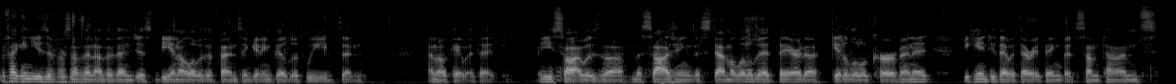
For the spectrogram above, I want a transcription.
if I can use it for something other than just being all over the fence and getting filled with weeds, then I'm okay with it. You saw I was uh, massaging the stem a little bit there to get a little curve in it. You can't do that with everything, but sometimes,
